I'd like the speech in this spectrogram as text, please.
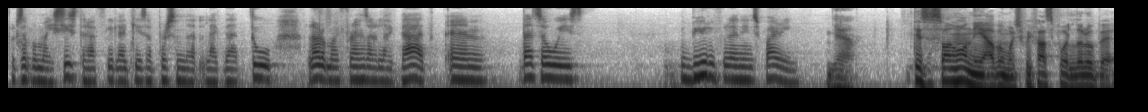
For example, my sister, I feel like is a person that like that too. A lot of my friends are like that, and that's always beautiful and inspiring. Yeah. There's a song on the album which we fast forward a little bit,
